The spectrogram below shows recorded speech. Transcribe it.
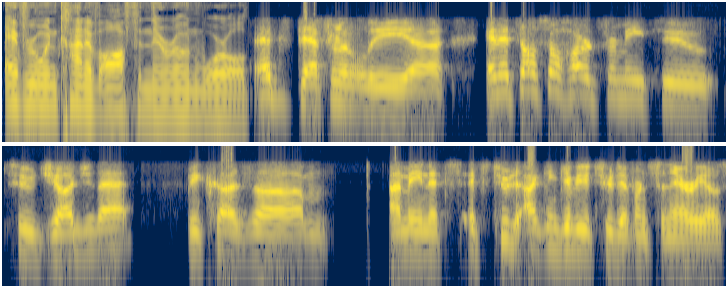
everyone kind of off in their own world. That's definitely, uh, and it's also hard for me to to judge that because um, I mean it's it's two. I can give you two different scenarios.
